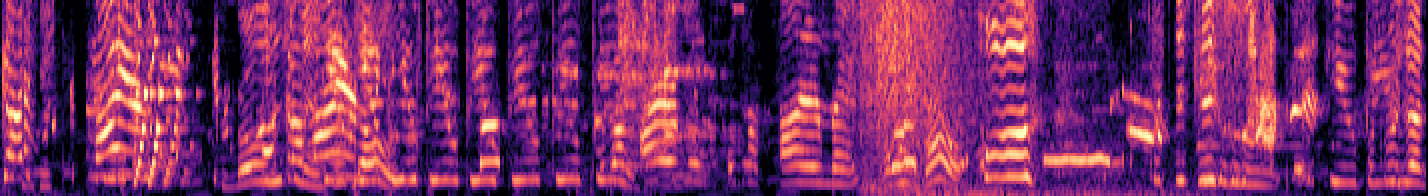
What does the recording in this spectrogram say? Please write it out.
Guys, fire! bro, this Fuck man's up, kicked Iron out. Pew pew pew pew pew pew. Iron Man! Fuck up, Iron Man! Oh wait, bro. Whoa, what is this? Pew What pew. was that?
